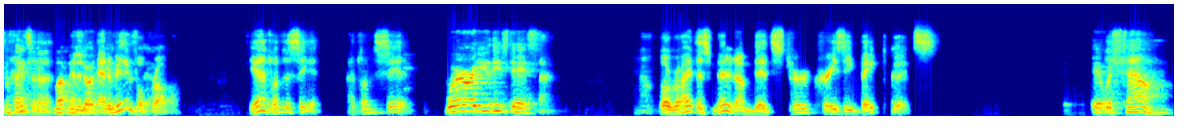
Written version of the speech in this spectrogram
Well, thank It's you. a- and, a, and a meaningful problem. Yeah, I'd love to see it. I'd love to see it. Where are you these days? Well, right this minute, I'm at Stir Crazy Baked Goods, It was town?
